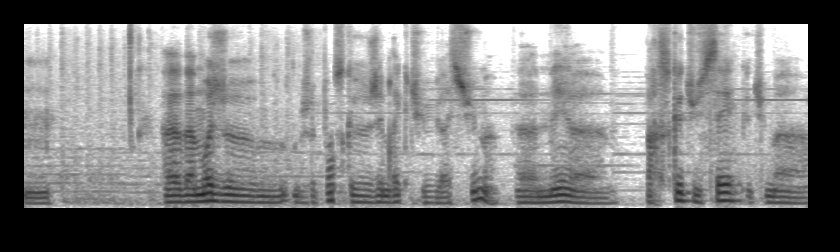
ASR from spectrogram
Hmm. Euh, bah, moi, je, je pense que j'aimerais que tu assumes, euh, mais parce que tu sais que tu m'as,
